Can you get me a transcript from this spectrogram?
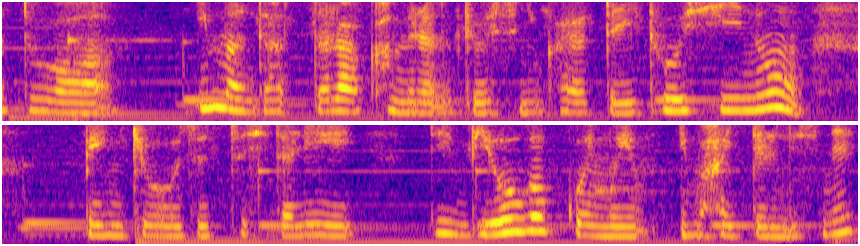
あとは今だったらカメラの教室に通ったり投資の勉強をずっとしたりで美容学校にも今入ってるんですね。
